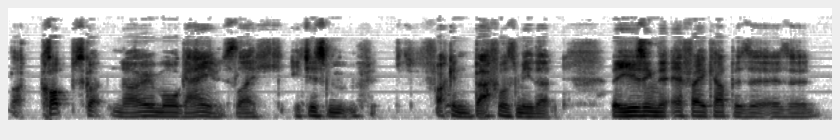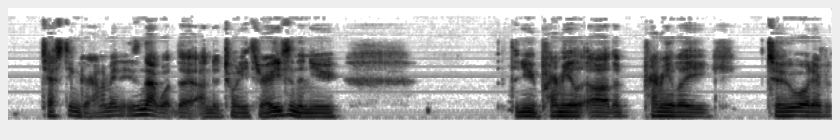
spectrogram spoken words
Like, Klopp's got no more games. Like it just m- fucking baffles me that they're using the FA Cup as a as a testing ground. I mean, isn't that what the under twenty threes and the new the new Premier uh, the Premier League two or whatever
